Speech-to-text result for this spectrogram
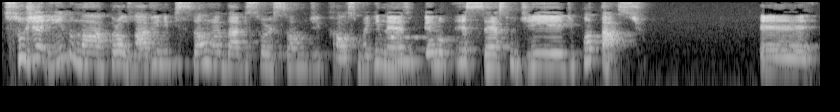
sugerindo uma provável inibição né, da absorção de cálcio e magnésio pelo excesso de, de potássio. É,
